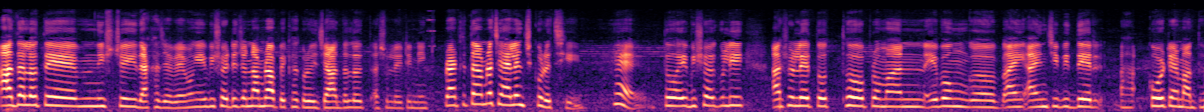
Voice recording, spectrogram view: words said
আদালতে নিশ্চয়ই দেখা যাবে এবং এই বিষয়টির জন্য আমরা অপেক্ষা করি যে আদালত আসলে এটি নিয়ে প্রার্থীতা আমরা চ্যালেঞ্জ করেছি। হ্যাঁ তো এই বিষয়গুলি আসলে তথ্য প্রমাণ এবং আইন- আইনজীবীদের কোর্টের মাধ্যমে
